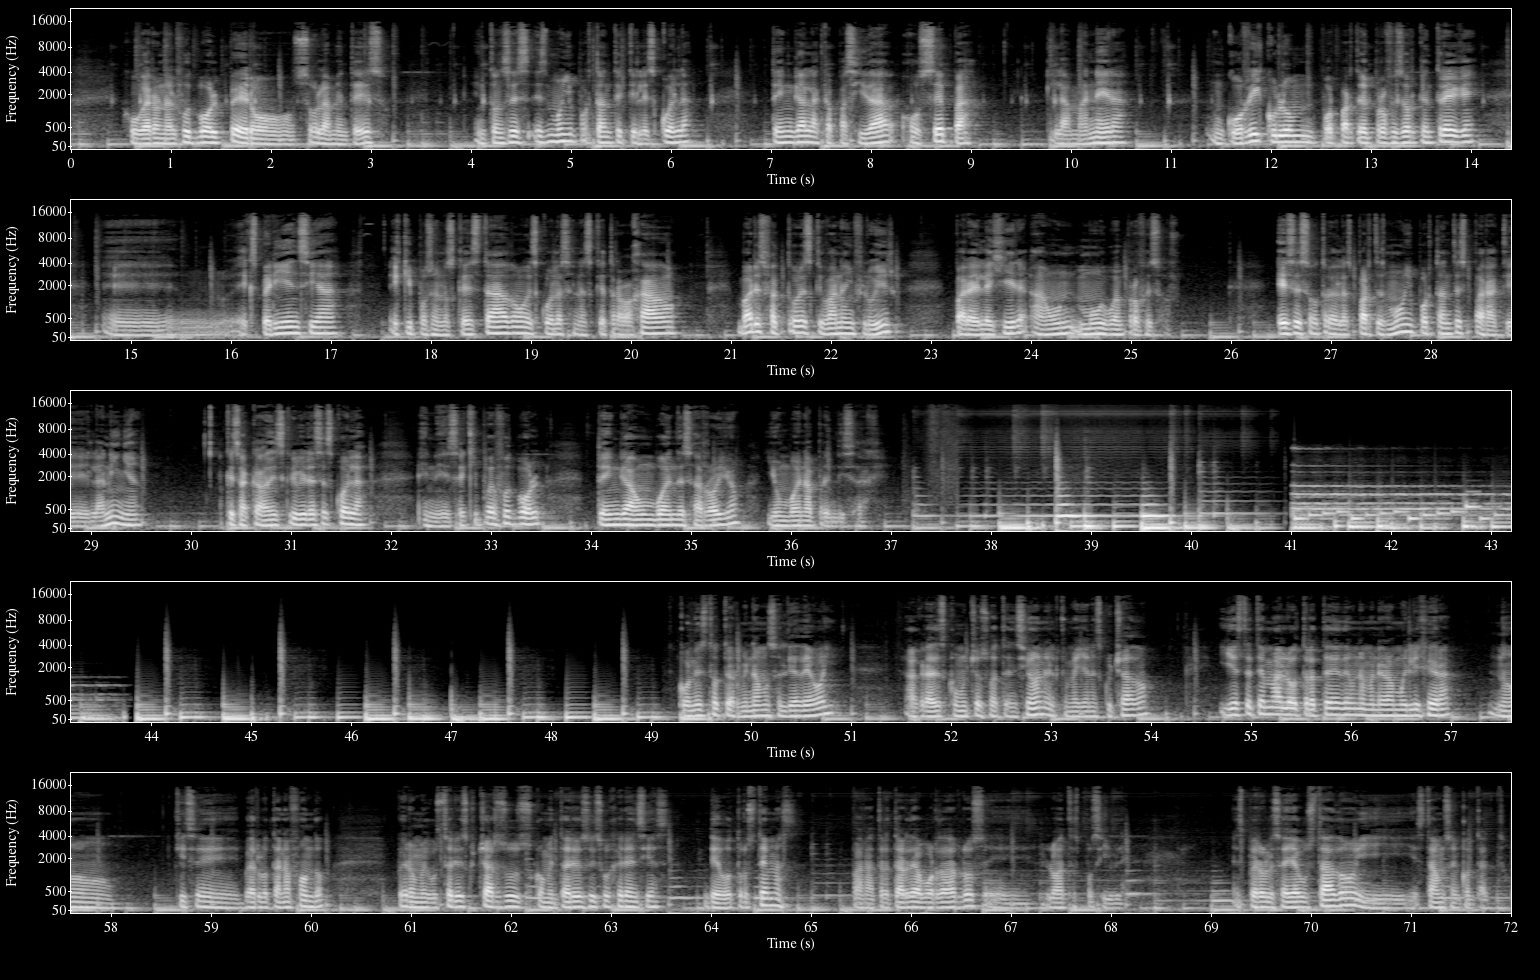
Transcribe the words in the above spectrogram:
jugaron al fútbol, pero solamente eso. Entonces es muy importante que la escuela tenga la capacidad o sepa la manera, un currículum por parte del profesor que entregue, eh, experiencia, equipos en los que he estado, escuelas en las que he trabajado, varios factores que van a influir para elegir a un muy buen profesor. Esa es otra de las partes muy importantes para que la niña que se acaba de inscribir a esa escuela, en ese equipo de fútbol, tenga un buen desarrollo y un buen aprendizaje. Con esto terminamos el día de hoy. Agradezco mucho su atención, el que me hayan escuchado. Y este tema lo traté de una manera muy ligera, no quise verlo tan a fondo, pero me gustaría escuchar sus comentarios y sugerencias de otros temas para tratar de abordarlos eh, lo antes posible. Espero les haya gustado y estamos en contacto.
